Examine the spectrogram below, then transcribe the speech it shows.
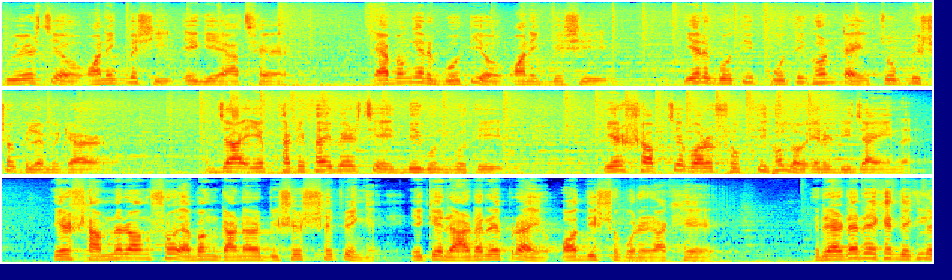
two এর চেয়েও অনেক বেশি এগিয়ে আছে এবং এর গতিও অনেক বেশি। এর গতি প্রতি ঘন্টায় চব্বিশশো কিলোমিটার। যা এফ থার্টি ফাইভের চেয়ে দ্বিগুণ গতি। এর সবচেয়ে বড় শক্তি হলো এর ডিজাইন। এর সামনের অংশ এবং ডানার বিশেষ শেপিং একে রাডারে প্রায় অদৃশ্য করে রাখে। র্যাডার রেখে দেখলে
